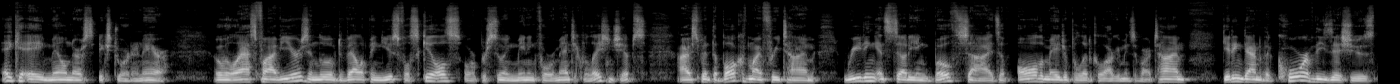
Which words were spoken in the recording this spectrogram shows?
aka Male Nurse Extraordinaire. Over the last five years, in lieu of developing useful skills or pursuing meaningful romantic relationships, I've spent the bulk of my free time reading and studying both sides of all the major political arguments of our time, getting down to the core of these issues,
